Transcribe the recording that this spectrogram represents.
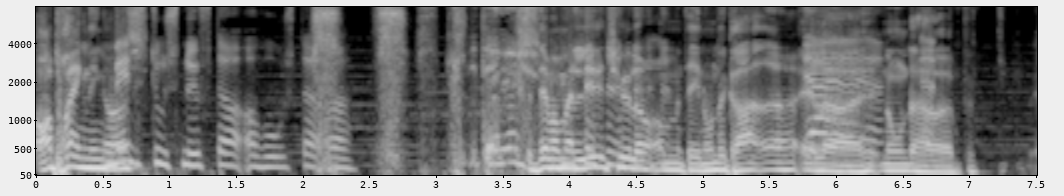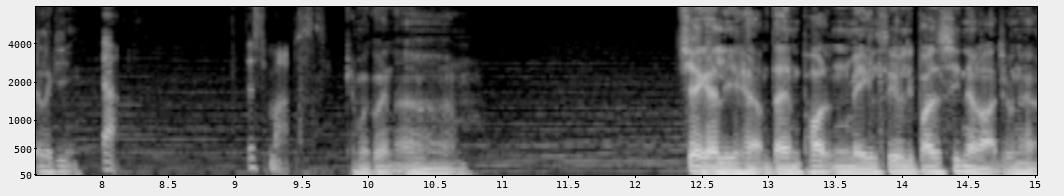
Opringning også. Mens du snøfter og hoster og... Så det var man lidt i tvivl om, om det er nogen, der græder, ja, eller ja, ja. nogen, der har allergi. Det er smartest. Kan man gå ind og tjekke lige her, om der er en pollen-mail, så jeg vil lige bare sige i radioen her.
